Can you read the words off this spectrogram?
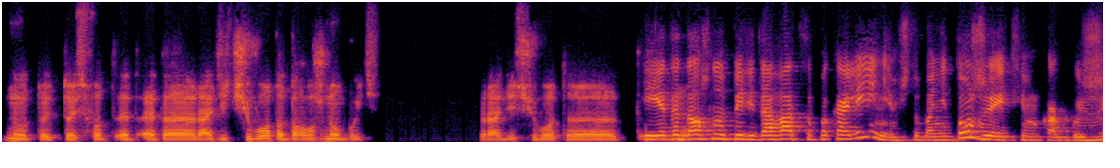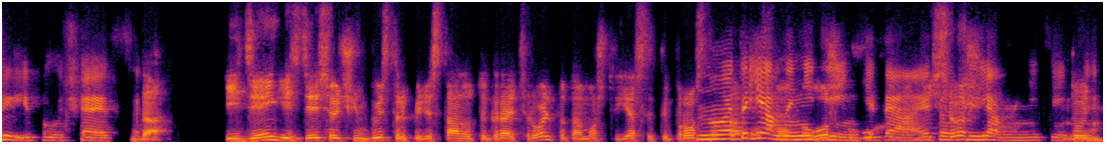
Ну, то, то есть вот это, это ради чего-то должно быть ради чего-то. И это ну, должно передаваться поколениям, чтобы они тоже этим как бы жили, получается. Да. И деньги здесь очень быстро перестанут играть роль, потому что если ты просто... Ну, это явно не деньги, да, это уже явно не деньги. То,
